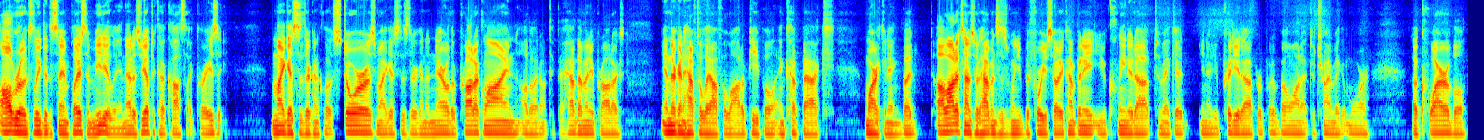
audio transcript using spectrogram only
all roads lead to the same place immediately. And that is you have to cut costs like crazy. My guess is they're going to close stores. My guess is they're going to narrow their product line, although I don't think they have that many products. And they're going to have to lay off a lot of people and cut back marketing. But a lot of times what happens is when you before you sell your company, you clean it up to make it, you know, you pretty it up or put a bow on it to try and make it more acquirable.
